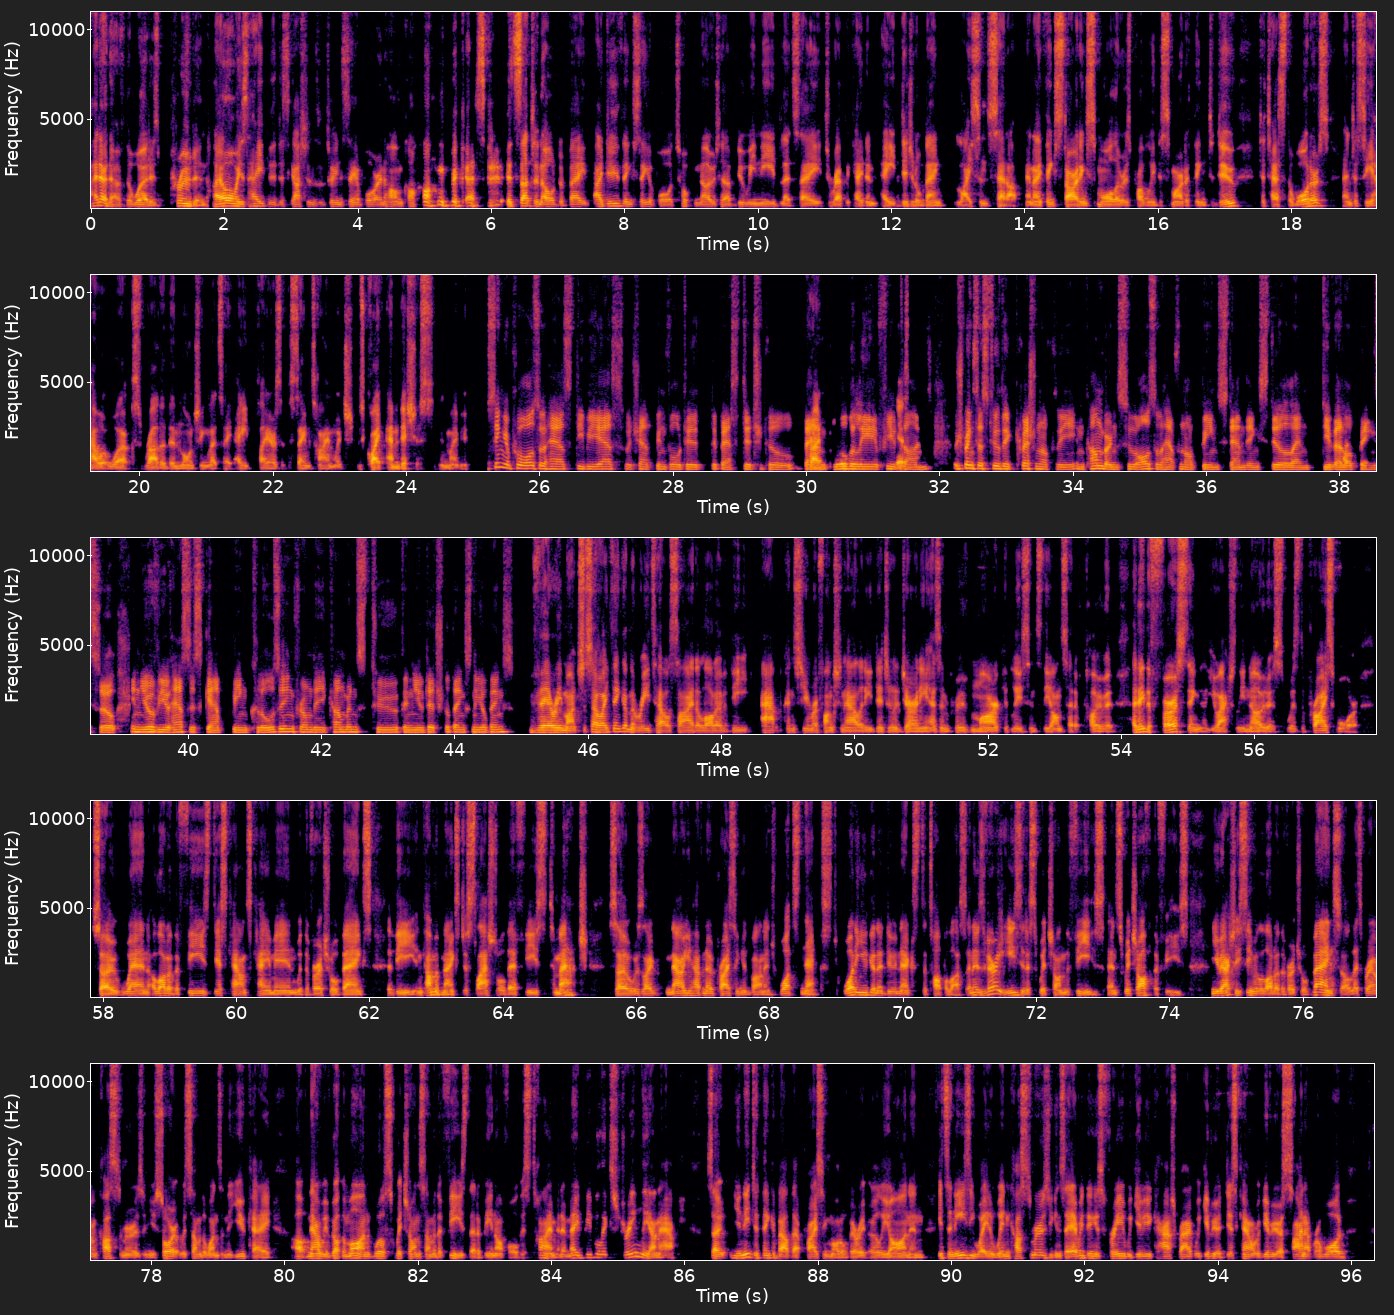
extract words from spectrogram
I don't know if the word is prudent. I always hate the discussions between Singapore and Hong Kong because it's such an old debate. I do think Singapore took note of do we need, let's say, to replicate an eight digital bank license setup? And I think starting smaller is probably the smarter thing to do to test the waters and to see how it works rather than launching, let's say, eight players at the same time, which is quite ambitious in my view. Singapore also has DBS, which has been voted the best digital bank right. globally a few yes. times, which brings us to the question of the incumbents who also have not been standing still and developing. So, in your view, has this gap been closing from the incumbents to the new digital banks, neobanks? Very much so. I think on the retail side, a lot of the app consumer functionality digital journey has improved markedly since the onset of COVID. I think the first thing that you actually noticed was the price war. So when a lot of the fees, discounts came in with the virtual banks, the incumbent banks just slashed all their fees to match. So it was like, now you have no pricing advantage. What's next? What are you going to do next to topple us? And it's very easy to switch on the fees and switch off the fees. You've actually seen with a lot of the virtual banks, oh, let's bring on customers. And you saw it with some of the ones in the UK. Oh, uh, now we've got them on, we'll switch on some of the fees that have been off all this time. And it made people extremely unhappy. So you need to think about that pricing model very early on. And it's an easy way to win customers. You can say everything is free. We give you cash back. We give you a discount. We give you a sign up reward.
